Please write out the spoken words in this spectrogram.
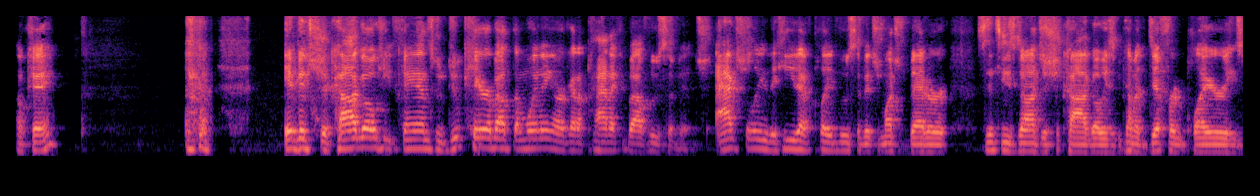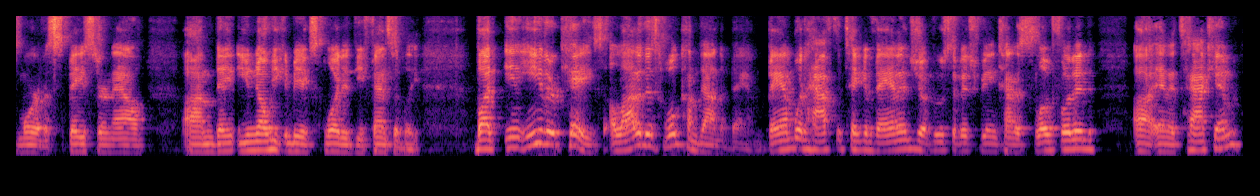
Okay. if it's Chicago Heat fans who do care about them winning are going to panic about Vucevic. Actually, the Heat have played Vucevic much better since he's gone to Chicago. He's become a different player. He's more of a spacer now. Um, they, you know, he can be exploited defensively. But in either case, a lot of this will come down to Bam. Bam would have to take advantage of Vucevic being kind of slow-footed uh, and attack him.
